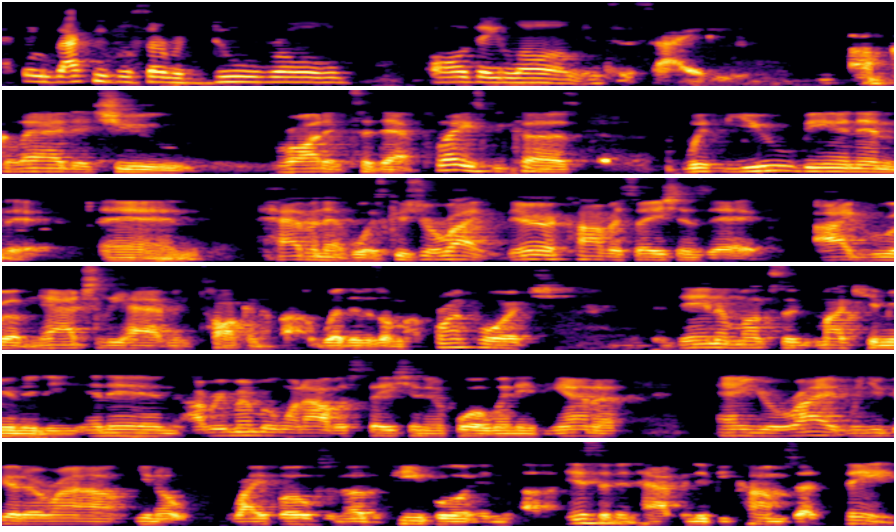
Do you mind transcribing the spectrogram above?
I think black people serve a dual role all day long in society. I'm glad that you brought it to that place because with you being in there and having that voice, because you're right, there are conversations that I grew up naturally having talking about, whether it was on my front porch, then amongst my community. And then I remember when I was stationed in Fort Wayne, Indiana, and you're right, when you get around, you know, white folks and other people and uh, incident happen, it becomes a thing.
